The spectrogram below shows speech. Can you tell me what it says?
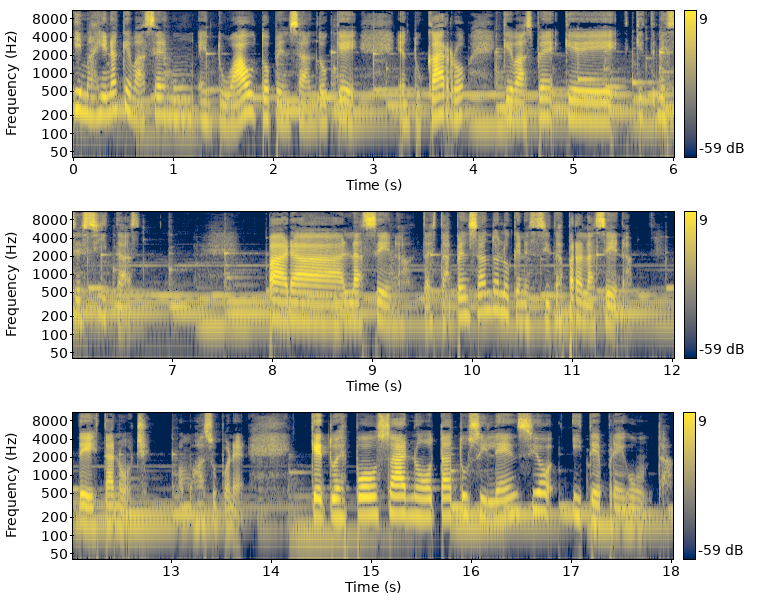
imagina que vas en, un, en tu auto pensando que en tu carro que vas que, que te necesitas para la cena. Estás pensando en lo que necesitas para la cena de esta noche, suponer. Que tu esposa nota tu silencio y te pregunta,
